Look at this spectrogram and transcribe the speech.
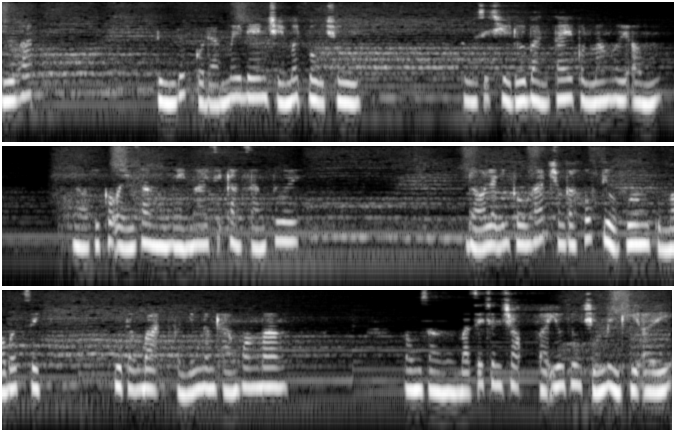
hiu hắt Đúng lúc có đám mây đen che mất bầu trời Tôi sẽ chỉ đôi bàn tay còn mang hơi ấm nói với cậu ấy rằng ngày mai sẽ càng sáng tươi. Đó là những câu hát trong ca khúc Tiểu Vương của Mao Bất Dịch, gửi tặng bạn và những năm tháng hoang mang. Mong rằng bạn sẽ trân trọng và yêu thương chính mình khi ấy.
